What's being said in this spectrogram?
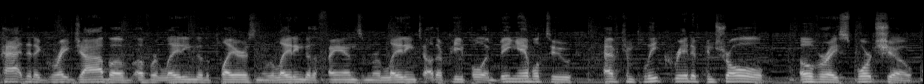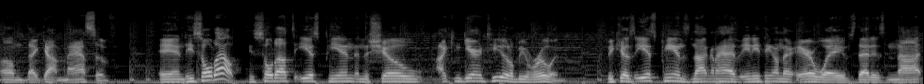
Pat did a great job of, of relating to the players and relating to the fans and relating to other people and being able to have complete creative control over a sports show um, that got massive. And he sold out. He sold out to ESPN, and the show, I can guarantee you, it'll be ruined because ESPN's not going to have anything on their airwaves that is not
